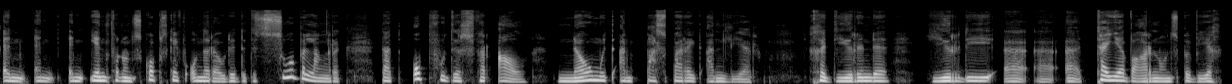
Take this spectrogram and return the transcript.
in in in een van ons kopskyf onderhoude. Dit is so belangrik dat opvoeders veral nou moet aanpasbaarheid aanleer gedurende hierdie uh uh uh tye waarin ons beweeg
